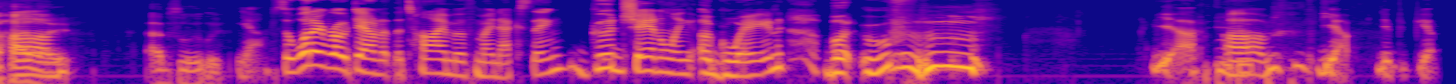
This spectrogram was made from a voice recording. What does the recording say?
Highlight. Um, Absolutely. Yeah. So what I wrote down at the time of my next thing: good channeling Egwene, but oof. Yeah. Um. Yeah. Yep. Yep.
